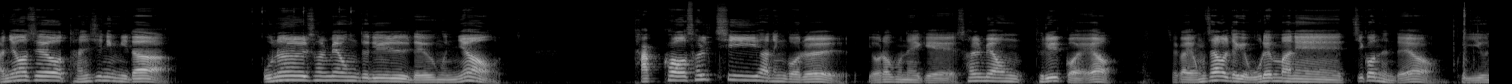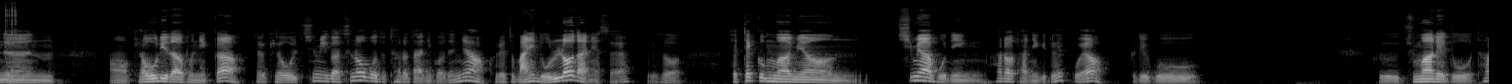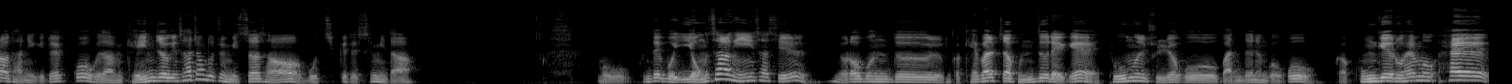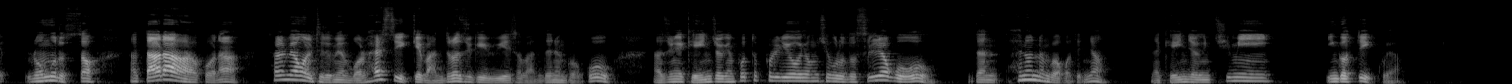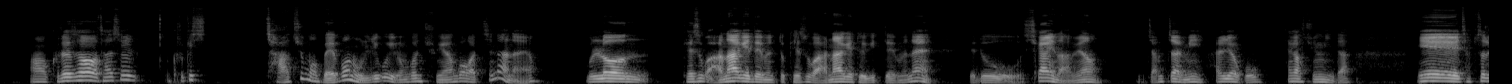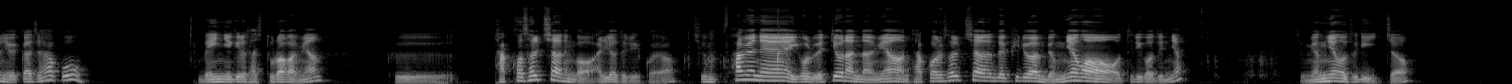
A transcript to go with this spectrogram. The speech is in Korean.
안녕하세요. 단신입니다. 오늘 설명드릴 내용은요. 다커 설치하는 거를 여러분에게 설명드릴 거예요. 제가 영상을 되게 오랜만에 찍었는데요. 그 이유는 어, 겨울이다 보니까 제가 겨울 취미가 스노보드 타러 다니거든요. 그래서 많이 놀러 다녔어요. 그래서 재택근무하면 심야 보딩 하러 다니기도 했고요. 그리고 그 주말에도 타러 다니기도 했고 그 다음에 개인적인 사정도 좀 있어서 못 찍게 됐습니다. 뭐 근데 뭐 이 영상이 사실 여러분들 그러니까 개발자 분들에게 도움을 주려고 만드는 거고 그러니까 공개로 해모, 해롬으로써 따라하거나 설명을 들으면 뭘 할 수 있게 만들어주기 위해서 만드는 거고 나중에 개인적인 포트폴리오 형식으로도 쓰려고 일단 해놓는 거거든요. 개인적인 취미 인 것도 있고요. 어, 그래서 사실 그렇게 시- 자주 뭐 매번 올리고 이런 건 중요한 것 같지는 않아요. 물론 계속 안 하게 되면 또 계속 안 하게 되기 때문에 그래도 시간이 나면 짬짬이 하려고 생각 중입니다. 예, 잡설은 여기까지 하고 메인 얘기로 다시 돌아가면 그 다커 설치하는 거 알려드릴 거예요. 지금 화면에 이걸 왜 띄워놨냐면 다커를 설치하는데 필요한 명령어들이거든요. 지금 명령어들이 있죠.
